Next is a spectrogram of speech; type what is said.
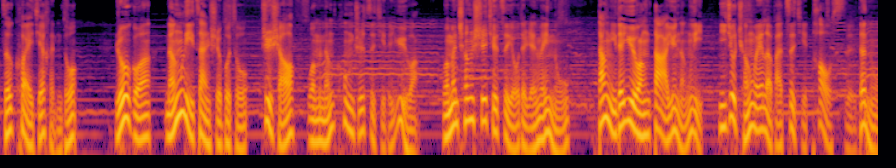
则快捷很多。如果能力暂时不足，至少我们能控制自己的欲望。我们称失去自由的人为奴。当你的欲望大于能力，你就成为了把自己套死的奴。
